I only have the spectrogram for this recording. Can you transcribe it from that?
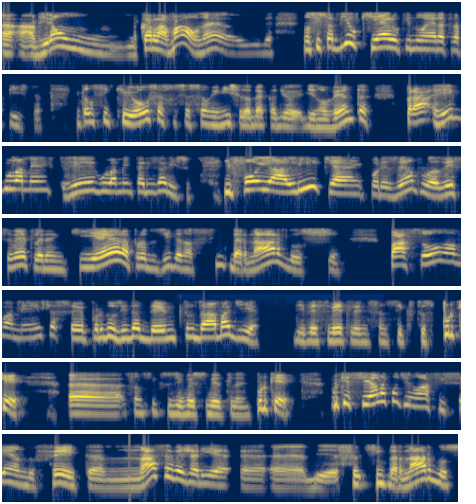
a, a virar um, um, carnaval, né? Não se sabia o que era o que não era trapista. Então se criou-se a associação no início da década de, de 90 para regulament, regulamentarizar isso. E foi ali que, a, por exemplo, a Westvleteren, que era produzida nas Cinco Bernardos, passou novamente a ser produzida dentro da abadia de Westvleteren e São Sixtus. Por quê? Uh, São Sixtus de Westvleteren. Por quê? Porque se ela continuasse sendo feita na cervejaria eh, eh, de Cinco Bernardos,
